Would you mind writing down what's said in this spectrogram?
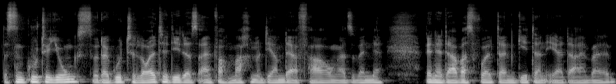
Das sind gute Jungs oder gute Leute, die das einfach machen und die haben da Erfahrung. Also wenn ihr, wenn ihr da was wollt, dann geht dann eher dahin, weil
